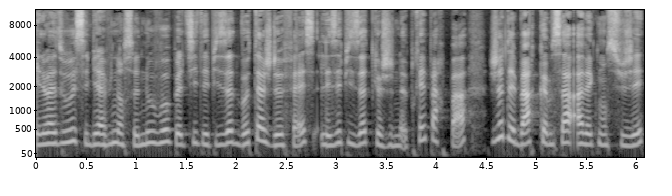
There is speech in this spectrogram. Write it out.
Hello à tous et bienvenue dans ce nouveau petit épisode bottage de fesses, les épisodes que je ne prépare pas. Je débarque comme ça avec mon sujet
